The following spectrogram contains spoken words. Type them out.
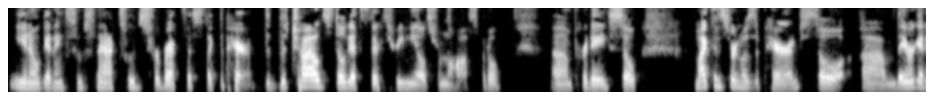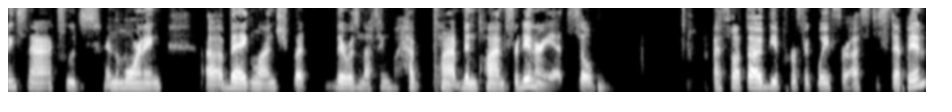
you know, getting some snack foods for breakfast, like the parent. The, the child still gets their three meals from the hospital um, per day. So my concern was the parent. So um, they were getting snack foods in the morning, uh, bag lunch, but there was nothing had plan- been planned for dinner yet. So I thought that would be a perfect way for us to step in.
